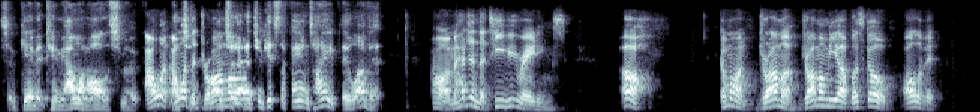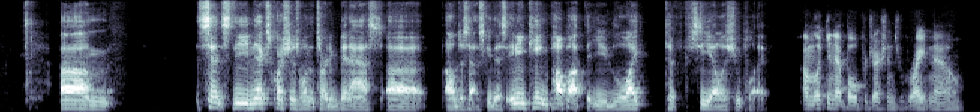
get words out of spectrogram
so give it to me. I want all the smoke. I want I want the That's drama. That's what, that's what gets the fans hype. They love it. Oh, imagine the TV ratings. Oh, come on, drama, drama me up. Let's go, all of it. Um, since the next question is one that's already been asked, uh, I'll just ask you this: Any team pop up that you'd like to see LSU play? I'm looking at bowl projections right now.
